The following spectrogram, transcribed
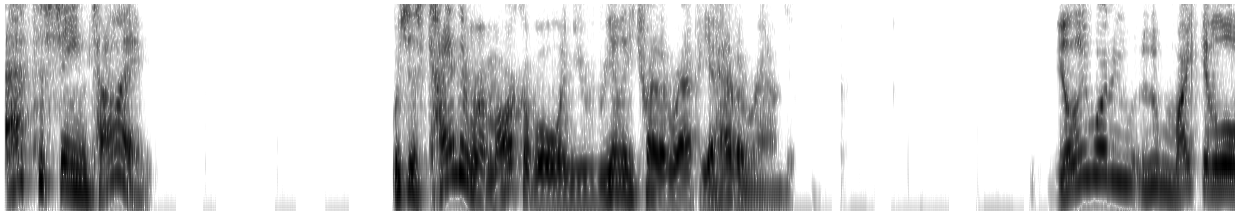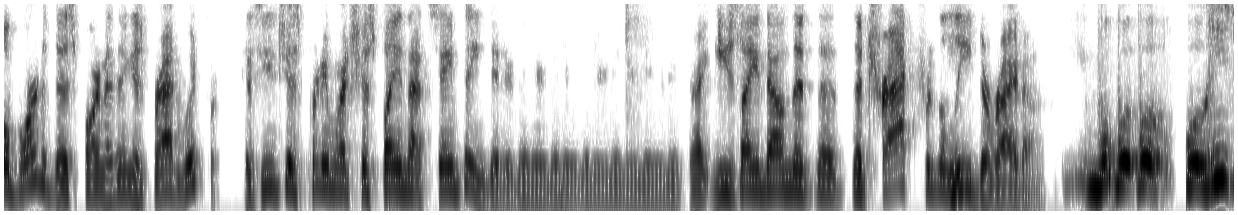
at the same time, which is kind of remarkable when you really try to wrap your head around it. The only one who, who might get a little bored at this point, I think, is Brad Whitford, because he's just pretty much just playing that same thing. Right? He's laying down the, the, the track for the lead to ride on. Well, well, well, he's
